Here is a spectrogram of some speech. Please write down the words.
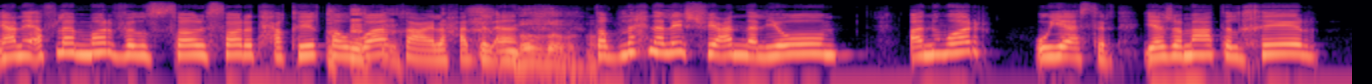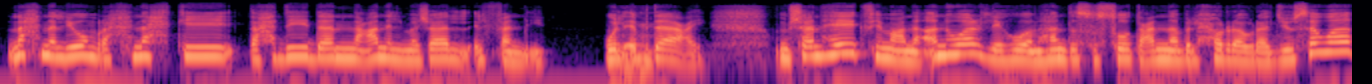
يعني أفلام مارفل صار صارت حقيقة وواقع لحد الآن. بالضبط. طب نحن ليش في عنا اليوم أنور وياسر؟ يا جماعة الخير نحن اليوم رح نحكي تحديدا عن المجال الفني والإبداعي. مشان هيك في معنا أنور اللي هو مهندس الصوت عنا بالحرة وراديو سوا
